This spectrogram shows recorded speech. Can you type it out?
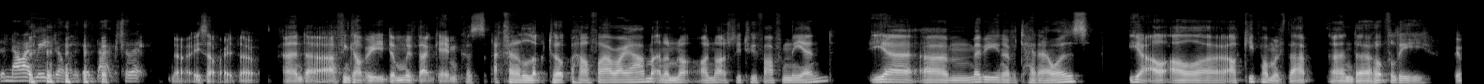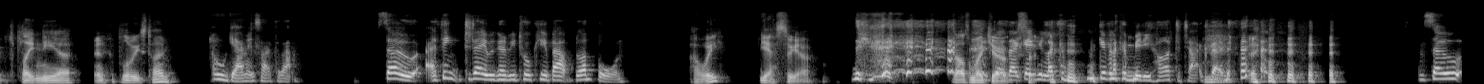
Now I really don't want to go back to it. No, it's all right though, and uh, I think I'll be done with that game because I kind of looked up how far I am, and I'm not. I'm not actually too far from the end. Yeah, um, maybe another ten hours. Yeah, I'll I'll uh, I'll keep on with that, and uh, hopefully be able to play Nier in a couple of weeks' time. Oh yeah, I'm excited for that. So I think today we're going to be talking about Bloodborne. Are we? Yes, we are. That was my joke. that gave me like a gave like a mini heart attack then. so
